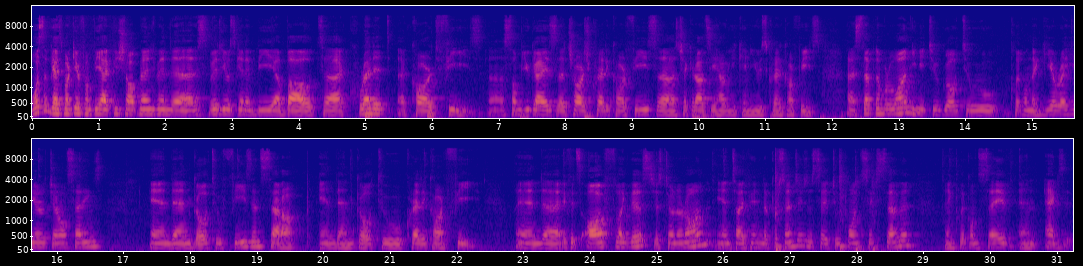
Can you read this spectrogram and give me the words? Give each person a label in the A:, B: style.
A: What's up guys, Mark here from VIP Shop Management. Uh, this video is to be about uh, credit uh, card fees. Uh, some of you guys uh, charge credit card fees. Uh, let's check it out, see how you can use credit card fees. step number one, you need to go to, click on the gear right here, general settings, and then go to fees and setup, and then go to credit card fee. And if it's off like this, just turn it on and type in the percentage, let's say 2.67 and click on save and exit.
